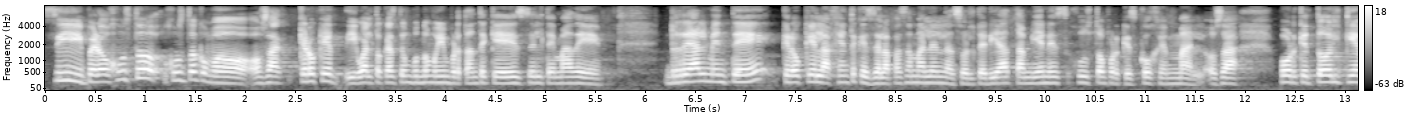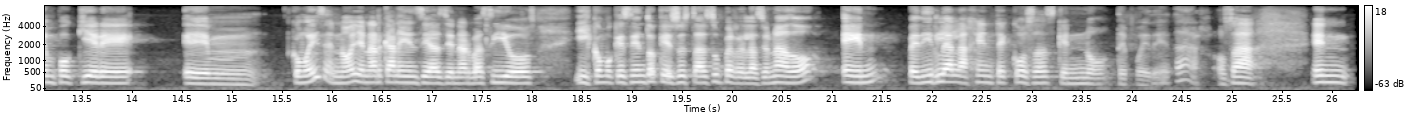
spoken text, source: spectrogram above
Sí, pero justo, justo como, o sea, creo que igual tocaste un punto muy importante que es el tema de realmente creo que la gente que se la pasa mal en la soltería también es justo porque escoge mal, o sea, porque todo el tiempo quiere, em, como dicen, ¿no? Llenar carencias, llenar vacíos y como que siento que eso está súper relacionado en pedirle a la gente cosas que no te puede dar, o sea, en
